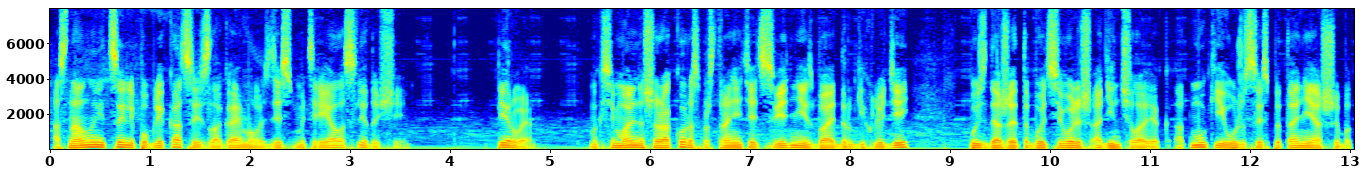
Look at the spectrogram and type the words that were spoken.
Основные цели публикации излагаемого здесь материала следующие. Первое максимально широко распространить эти сведения и избавить других людей, пусть даже это будет всего лишь один человек, от муки и ужаса испытаний и ошибок,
